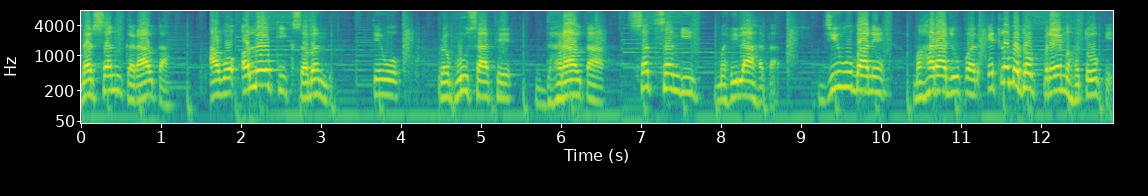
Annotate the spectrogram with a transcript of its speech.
દર્શન કરાવતા આવો અલૌકિક સંબંધ તેઓ પ્રભુ સાથે ધરાવતા સત્સંગી મહિલા હતા. જીવુબાને મહારાજ ઉપર એટલો બધો પ્રેમ હતો કે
